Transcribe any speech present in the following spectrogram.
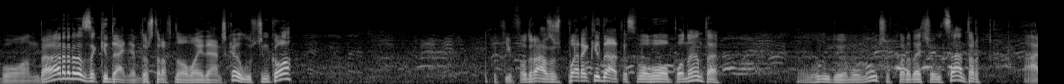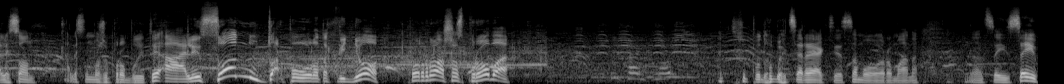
Бондар. Закидання до штрафного майданчика. Лущенко. Хотів одразу ж перекидати свого опонента. Груду йому влучив. Передача у центр. Алісон. Алісон може пробити. Алісон! Удар по воротах від нього. Хороша спроба. Подобається реакція самого Романа на цей сейв.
